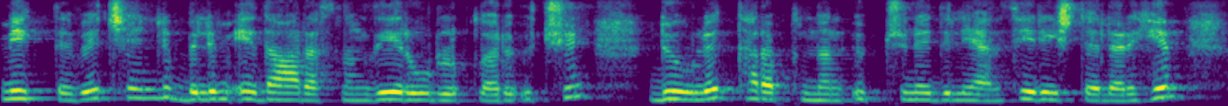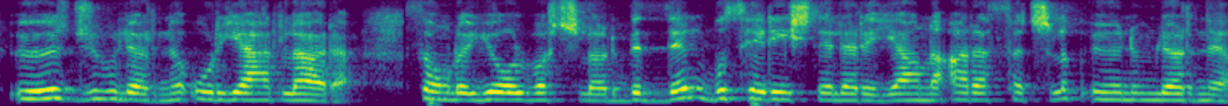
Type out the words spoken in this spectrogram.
mekdebe çenli bilim edarasynyň zerurlyklary üçin döwlet tarapyndan üpjün edilýän serişdeleri hem öz jübülerine urýarlar. Soňra ýolbaşçylar bizden bu serişdeleri, ýagny arassaçylyk önümlerini,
